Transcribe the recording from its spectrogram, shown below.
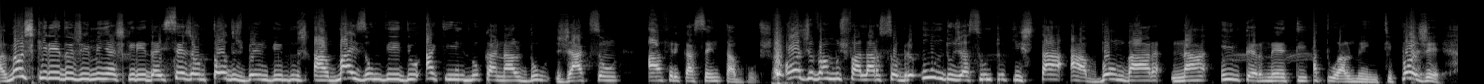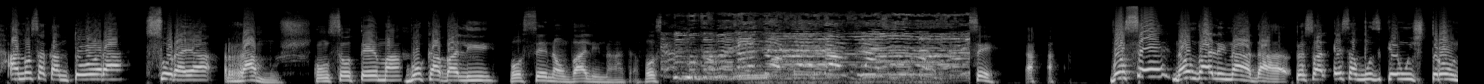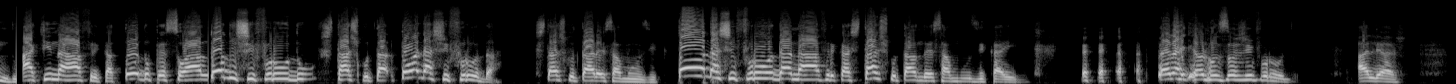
Olá, meus queridos e minhas queridas, sejam todos bem-vindos a mais um vídeo aqui no canal do Jackson África Sem Tabus. Hoje vamos falar sobre um dos assuntos que está a bombar na internet atualmente. Pois é, a nossa cantora Soraya Ramos, com seu tema Bucabali, você não vale nada. Você... Você... Você não vale nada. Pessoal, essa música é um estrondo. Aqui na África, todo o pessoal, todo chifrudo está a escutar, toda chifruda está a escutar essa música. Toda chifruda na África está escutando essa música aí. Pena que eu não sou chifrudo. Aliás,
